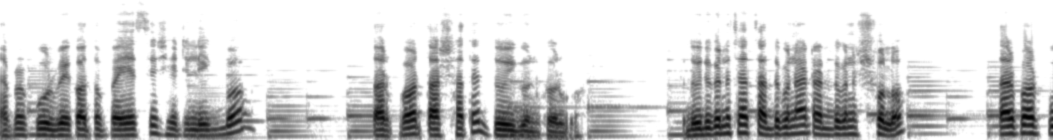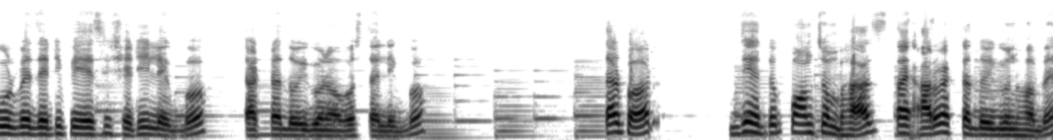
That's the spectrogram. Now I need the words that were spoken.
তারপর পূর্বে কত পেয়েছি সেটি লিখব। তারপর তার সাথে দুই গুণ করব। দুই দুগুণে চার চার দুগুণে আট আট দুগুণে ষোলো। তারপর পূর্বে যেটি পেয়েছি সেটি লিখব, চারটা দুই গুণ অবস্থায় লিখব। তারপর যেহেতু পঞ্চম ভাজ, তাই আরও একটা দুই গুণ হবে।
